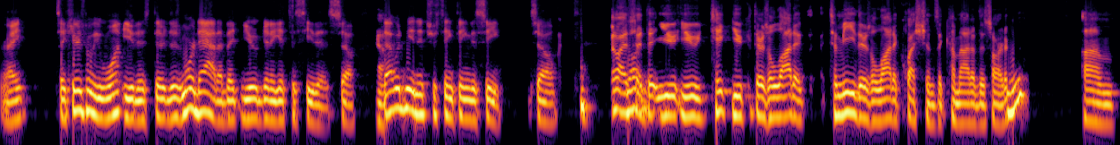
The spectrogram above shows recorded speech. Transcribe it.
Right. It's like here's what we want you to. There, there's more data, but you're going to get to see this. So yeah. that would be an interesting thing to see. So. No, I well, said that you you take you. There's a lot of to me. There's a lot of questions that come out of this article. Mm-hmm. Um,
